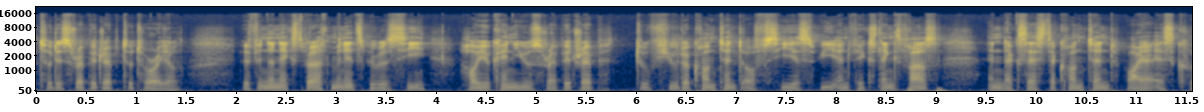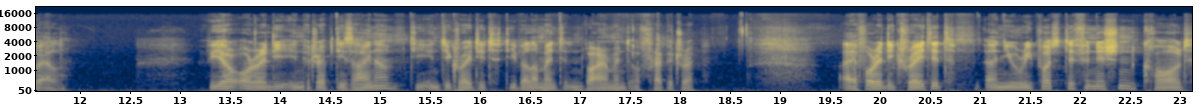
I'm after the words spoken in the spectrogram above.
to this RapidRep tutorial. Within the next 12 minutes we will see how you can use RapidRep to view the content of CSV and fixed length files and access the content via SQL. We are already in RapidRep Designer, the integrated development environment of RapidRep. I have already created a new report definition called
